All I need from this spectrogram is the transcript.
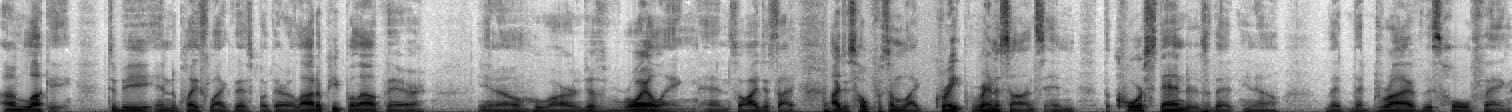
I'm lucky to be in a place like this, but there are a lot of people out there, you know, who are just roiling. And so I just, I, I just hope for some like great renaissance in the core standards that, you know, that, that drive this whole thing.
